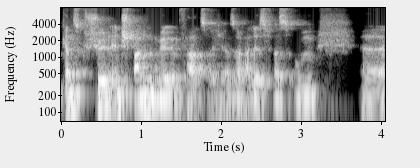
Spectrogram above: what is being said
ganz schön entspannen will im Fahrzeug. Also alles, was um äh,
